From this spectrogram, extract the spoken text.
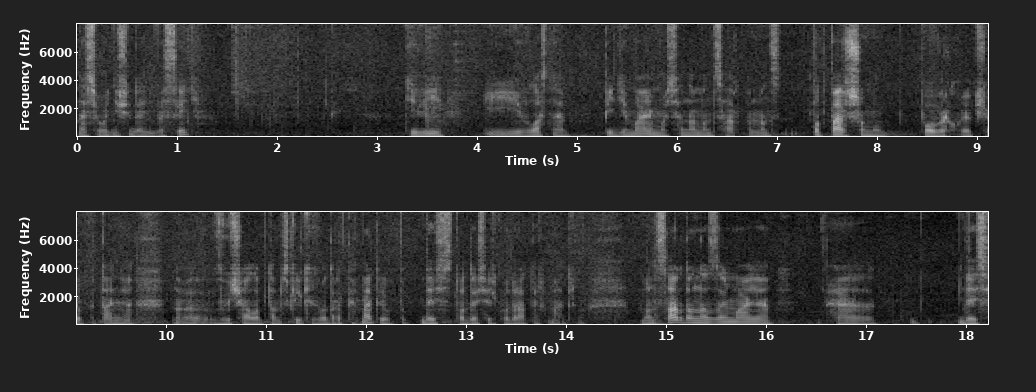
на сьогоднішній день висить ТВ. І, власне, підіймаємося на мансарду. По першому поверху, якщо питання е, звучало б там скільки квадратних метрів, десь 110 квадратних метрів. Мансарда у нас займає е, десь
